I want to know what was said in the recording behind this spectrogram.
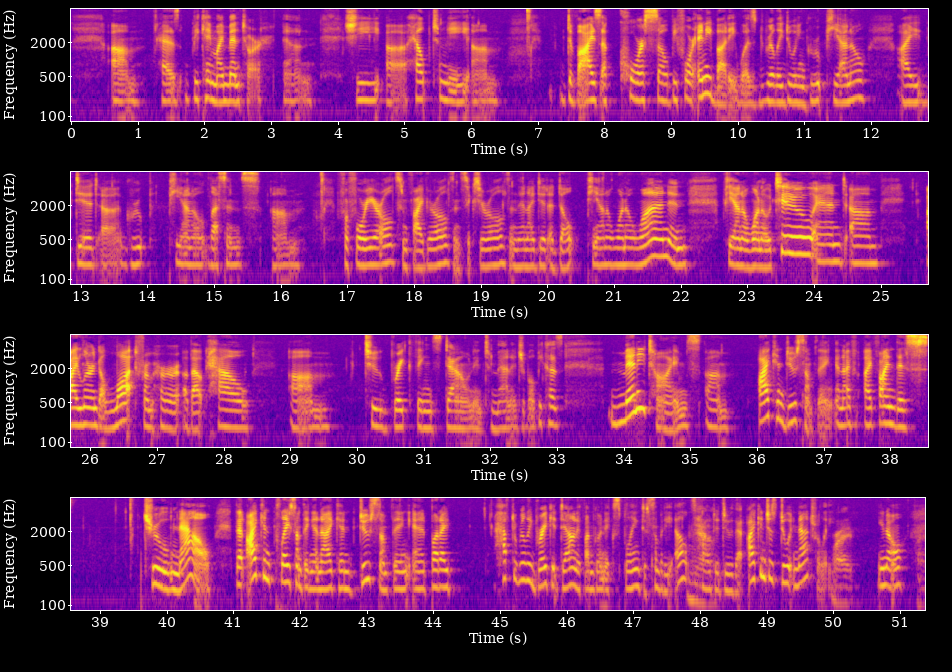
um, has became my mentor, and she uh, helped me. Um, devise a course. So before anybody was really doing group piano i did uh, group piano lessons um, for four year olds and five year olds and six year olds and then i did adult piano 101 and piano 102 and um, i learned a lot from her about how um, to break things down into manageable. Because many times um, I can do something, and I've, I find this true now that I can play something and I can do something, and but I have to really break it down if I'm going to explain to somebody else how to do that. I can just do it naturally, Right. you know, Right.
